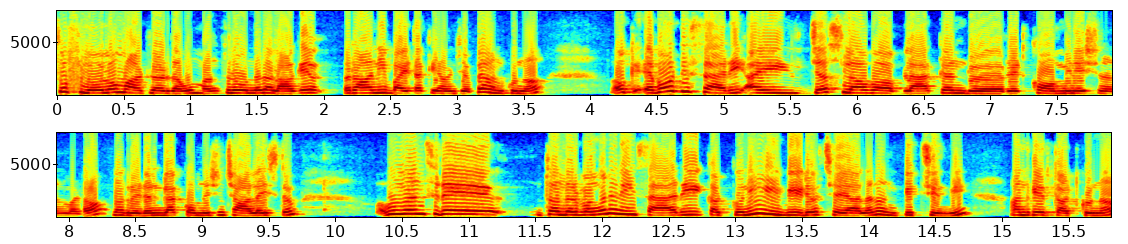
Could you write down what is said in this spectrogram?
సో ఫ్లో లో మాట్లాడదాము. మనసులో ఉన్నది అలాగే రాని బయటకి అని చెప్పి అనుకున్నా. Okay about this sari I just love black and red combination అన్నమాట. నాకు రెడ్ అండ్ బ్లాక్ కాంబినేషన్ చాలా ఇష్టం. ఉమెన్స్ డే సందర్భంగా నేను ఈ శారీ కట్టుకుని ఈ వీడియో చేయాలని అనిపించింది. అందుకే ఇది కట్టుకున్నా.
